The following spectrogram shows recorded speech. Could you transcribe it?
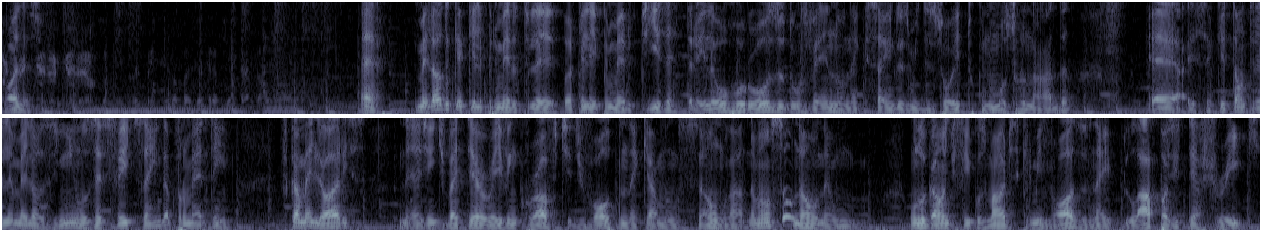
Olha só. Melhor do que aquele primeiro trailer, aquele primeiro teaser trailer horroroso do Venom, né, que saiu em 2018, que não mostrou nada. É, esse aqui tá um trailer melhorzinho, os efeitos ainda prometem ficar melhores, né? A gente vai ter a Ravencroft de volta, né, que é a mansão lá, não mansão não, né, um, um lugar onde ficam os maiores criminosos, né? E lá pode ter a Shriek,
